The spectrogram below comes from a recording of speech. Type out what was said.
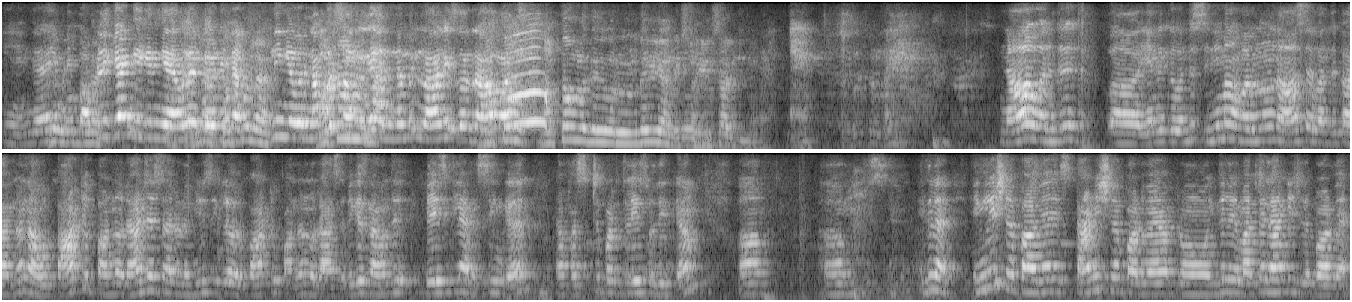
இப்படி பப்ளிக்கா கேக்குறீங்க. எவ்வளவு. நீங்க? ஒரு நம்பர் சொல்றீங்க அந்த நம்பர் நானே சொல்றேன். ஆமா. மத்தவங்க- மத்தவங்களுக்கு இது ஒரு உதவியா இருக்குல்ல எக்ஸ்பீரியன்ஸா இருக்கீங்க. நான் வந்து எனக்கு வந்து சினிமா வரணும்னு ஆசை வந்து காரணம் நான் ஒரு பாட்டு பண்ணணும். ராஜா சாரோட மியூசிக்ல ஒரு பாட்டு பண்ணணும் ஒரு ஆசை. பிகாஸ் நான் வந்து பேசிக்கலி ஐம் சிங்கர் நான் ஃபர்ஸ்ட் படத்துலயே சொல்லியிருக்கேன். இதுல இங்கிலீஷ்ல பாடுவேன் ஸ்பானிஷ்ல பாடுவேன் அப்புறம் இதுல மற்ற லாங்குவேஜ்ல பாடுவேன்.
